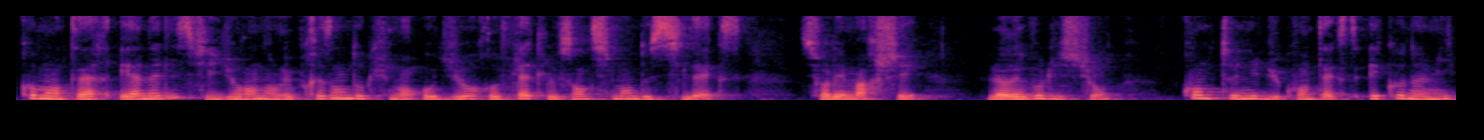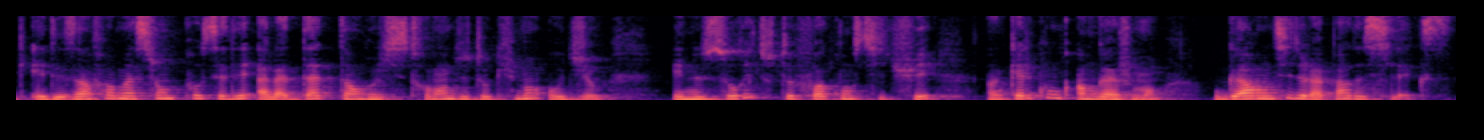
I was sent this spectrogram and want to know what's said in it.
commentaires et analyses figurant dans le présent document audio reflètent le sentiment de Silex sur les marchés, leur évolution, compte tenu du contexte économique et des informations possédées à la date d'enregistrement du document audio et ne saurait toutefois constituer un quelconque engagement ou garantie de la part de Silex.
